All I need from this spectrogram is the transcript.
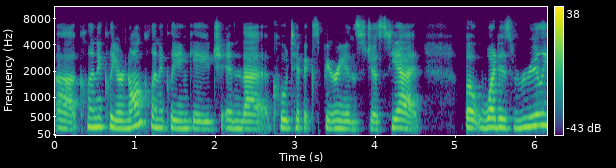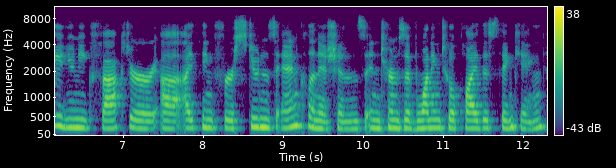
uh, clinically or non-clinically engage in that COTIP experience just yet. But what is really a unique factor, uh, I think, for students and clinicians in terms of wanting to apply this thinking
